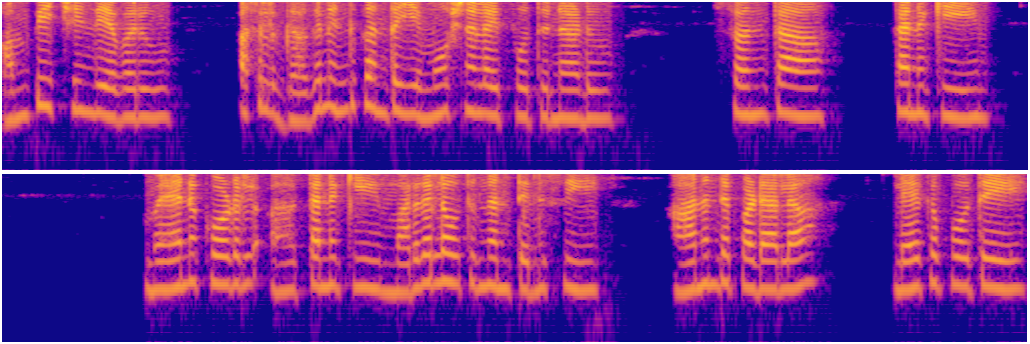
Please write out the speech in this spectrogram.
పంపించింది ఎవరు? అసలు గగన్ ఎందుకు అంత ఎమోషనల్ అయిపోతున్నాడు? సొంత తనకి మేనకోడలు తనకి మరదలవుతుందని తెలిసి ఆనందపడాలా? లేకపోతే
